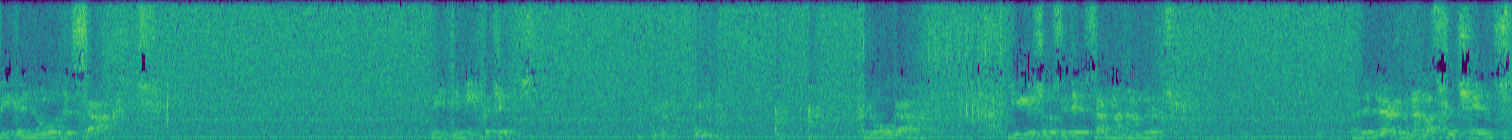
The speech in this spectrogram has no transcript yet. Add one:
Vilken nådesakt. Det är inte min förtjänst. Fråga Jesus i det sammanhanget. Är det lärjungarnas förtjänst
